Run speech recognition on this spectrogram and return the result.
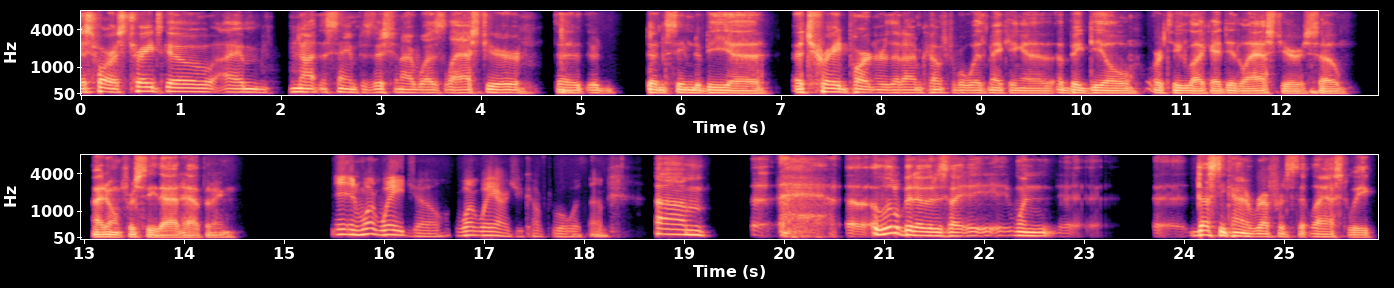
as far as trades go, I'm not in the same position I was last year. The, the doesn't seem to be a a trade partner that I'm comfortable with making a, a big deal or two like I did last year. So I don't foresee that happening. In, what way, Joe? What way aren't you comfortable with them? Um, uh, a little bit of it is I when uh, uh, Dusty kind of referenced it last week.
